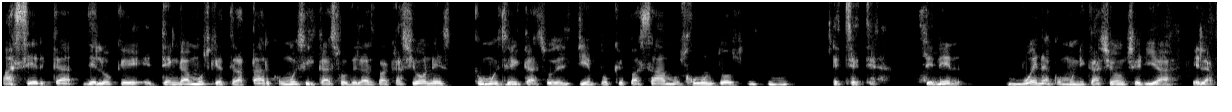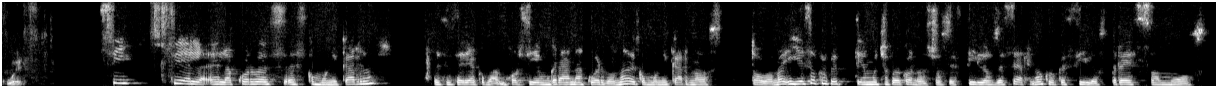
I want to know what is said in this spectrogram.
acerca de lo que tengamos que tratar, como es el caso de las vacaciones, como es el caso del tiempo que pasamos juntos, uh -huh. etcétera. Sí. Tener buena comunicación sería el acuerdo. Sí, sí, el, el acuerdo es, es, comunicarnos. Ese sería como a lo mejor sí un gran acuerdo, ¿no? De comunicarnos todo, ¿no? Y eso creo que tiene mucho que ver con nuestros estilos de ser, ¿no? Creo que sí, los tres somos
